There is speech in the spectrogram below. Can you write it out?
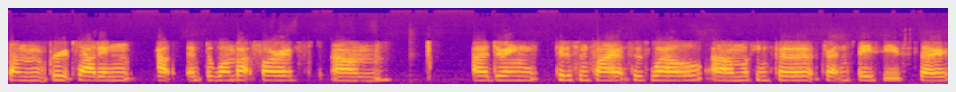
some groups out in out at the Wombat Forest um, are doing citizen science as well, um, looking for threatened species. So,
